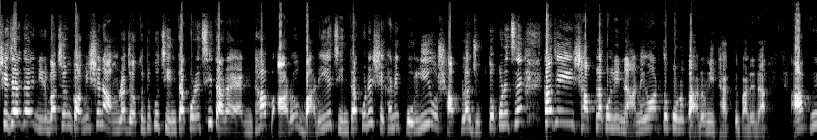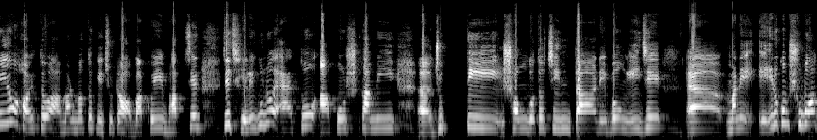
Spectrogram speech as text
সে জায়গায় নির্বাচন কমিশন আমরা যতটুকু চিন্তা করেছি তারা এক ধাপ আরও বাড়িয়ে চিন্তা করে সেখানে কলি ও শাপলা যুক্ত করেছে। কাজে এই শাপলা কলি না নেওয়ার তো কোনো কারণই থাকতে পারে না। আপনিও হয়তো আমার মতো কিছুটা অবাক হয়েই ভাবছেন যে ছেলেগুলো এত আপোষকামী আহ, যুক্তিসঙ্গত চিন্তার এবং এই যে মানে এরকম সুবোধ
